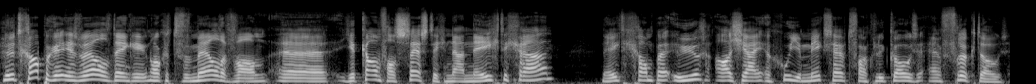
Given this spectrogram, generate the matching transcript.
Nu, het grappige is wel, denk ik, nog het vermelden van... eh, je kan van 60 naar 90 gaan. 90 gram per uur. Als jij een goede mix hebt van glucose en fructose.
